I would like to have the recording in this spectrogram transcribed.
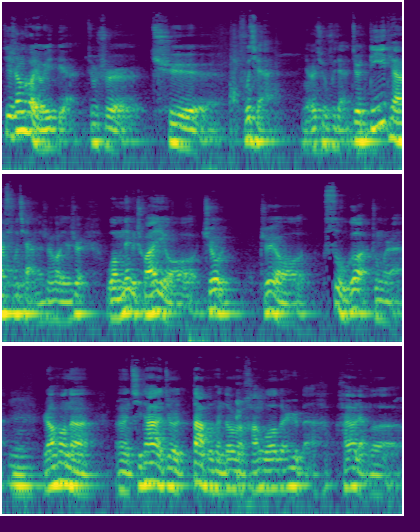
记忆深刻有一点就是去浮潜，也是去浮潜。就是第一天浮潜的时候，也是我们那个船有只有只有四五个中国人，嗯，然后呢，嗯，其他的就是大部分都是韩国跟日本，还还有两个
